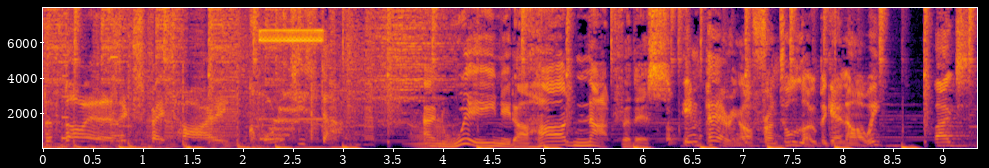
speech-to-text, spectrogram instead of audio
The buyers expect high quality stuff. And we need a hard nut for this. Impairing our frontal lobe again, are we? Bags,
